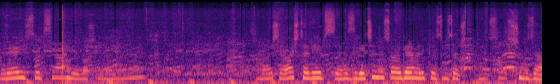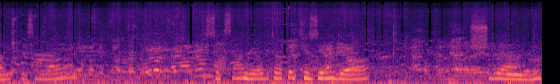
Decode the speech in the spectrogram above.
Buraya 180 diyor şöyle. Yavaş yavaş tarayayım size. Hızlı geçince sonra göremedik gözümüz açık. Şu güzelmiş mesela. 180 diyor. Bu tarafa 220 diyor. Şunu beğendim.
